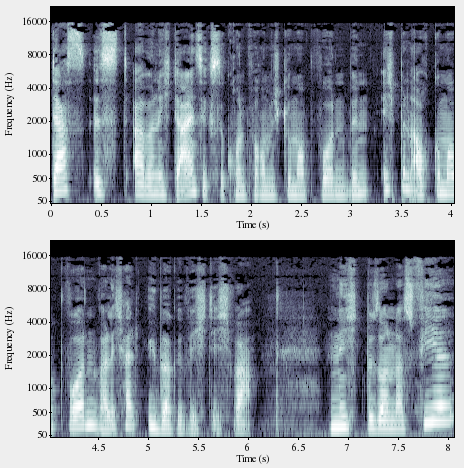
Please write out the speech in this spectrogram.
Das ist aber nicht der einzigste Grund, warum ich gemobbt worden bin. Ich bin auch gemobbt worden, weil ich halt übergewichtig war. Nicht besonders viel,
